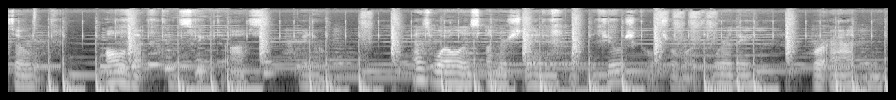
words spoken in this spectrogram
so all of that can speak to us, you know, as well as understanding what the Jewish culture was, where they were at and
